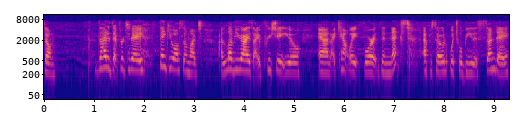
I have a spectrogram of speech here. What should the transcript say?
So that is it for today. Thank you all so much. I love you guys. I appreciate you. And I can't wait for the next episode, which will be this Sunday.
